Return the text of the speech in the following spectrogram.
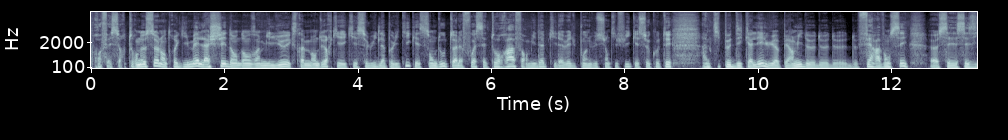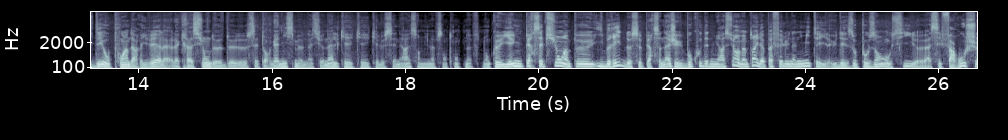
professeur tournesol, entre guillemets, lâché dans, dans, un milieu extrêmement dur qui est, qui est celui de la politique, et sans doute à la fois cette aura formidable qu'il avait du point de vue scientifique et ce côté un petit peu décalé lui a permis de, de, de, faire avancer euh, ses, ses, idées au point d'arriver à, la, création de, cet organisme national qui est, qui, est, le CNRS en 1939. Donc euh, il y a une perception un peu hybride de ce personnage, il y a eu beaucoup d'admiration, en même temps il n'a pas fait l'unanimité, il a eu des opposants aussi euh, assez farouches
